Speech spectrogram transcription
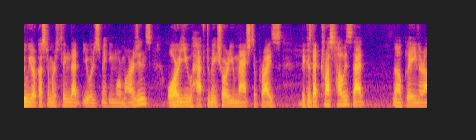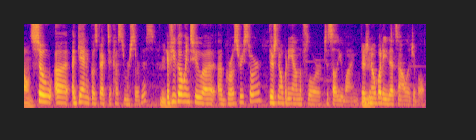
do your customers think that you are just making more margins, or you have to make sure you match the price because that trust? How is that uh, playing around? So uh, again, it goes back to customer service. Mhm. If you go into a, a grocery store, there's nobody on the floor to sell you wine. There's Mhm. nobody that's knowledgeable.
